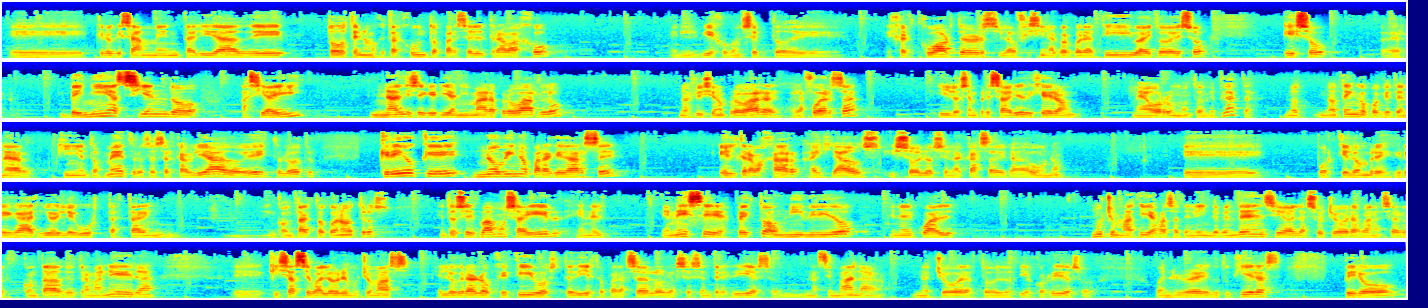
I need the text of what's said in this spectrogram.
Eh, creo que esa mentalidad de todos tenemos que estar juntos para hacer el trabajo, en el viejo concepto de headquarters, la oficina corporativa y todo eso, eso venía siendo hacia ahí, nadie se quería animar a probarlo, nos lo hicieron probar a la fuerza y los empresarios dijeron, me ahorro un montón de plata, no, no tengo por qué tener 500 metros, hacer cableado, esto, lo otro. Creo que no vino para quedarse el trabajar aislados y solos en la casa de cada uno, eh, porque el hombre es gregario y le gusta estar en, en contacto con otros. Entonces vamos a ir en, el, en ese aspecto a un híbrido en el cual muchos más días vas a tener independencia, las ocho horas van a ser contadas de otra manera, eh, quizás se valore mucho más el lograr objetivos, te di esto para hacerlo, lo haces en tres días o en una semana, en ocho horas, todos los días corridos o, o en el horario que tú quieras, pero,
